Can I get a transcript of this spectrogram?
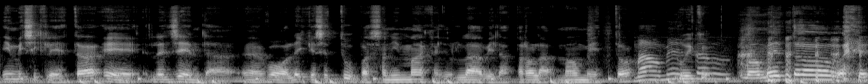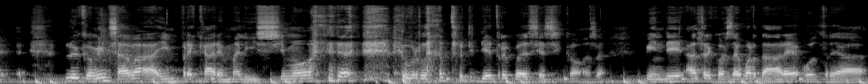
In, in bicicletta e leggenda eh, vuole che se tu passando in macchina gli urlavi la parola Maometto, Maometto, lui, Maometto, lui cominciava a imprecare malissimo urlando di dietro qualsiasi cosa. Quindi altre cose da guardare oltre a,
